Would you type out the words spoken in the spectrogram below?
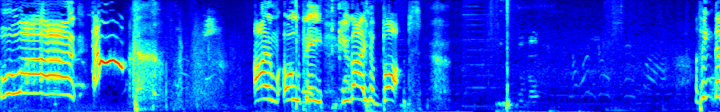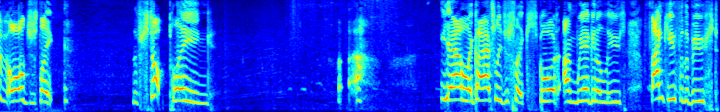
Whoa! I'm OP. You guys are bots. Think they've all just like they've stopped playing. Uh, yeah, like I actually just like scored and we're gonna lose. Thank you for the boost.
